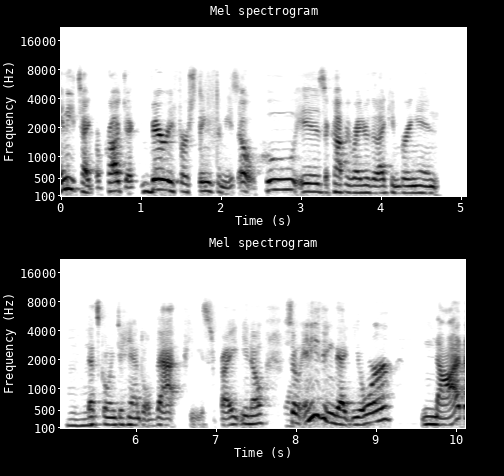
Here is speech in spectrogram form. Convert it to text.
any type of project, very first thing for me is, oh, who is a copywriter that I can bring in mm-hmm. that's going to handle that piece, right? You know, yeah. so anything that you're not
